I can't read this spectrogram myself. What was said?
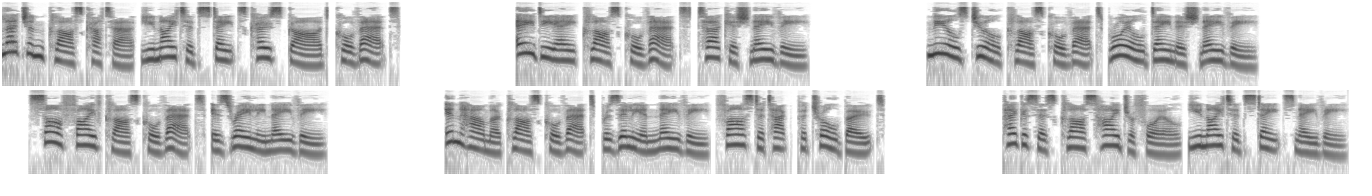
Legend-class cutter, United States Coast Guard corvette. ADA-class corvette, Turkish Navy. Niels Juel-class corvette, Royal Danish Navy Sa'ar 5 class corvette Israeli Navy. Inhauma-class corvette Brazilian Navy fast attack patrol boat. Pegasus-class hydrofoil United States Navy.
